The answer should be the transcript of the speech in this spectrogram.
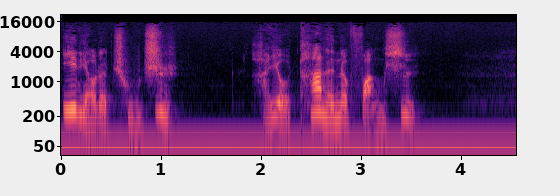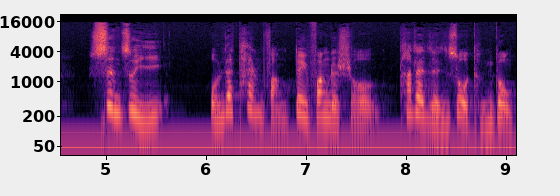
医疗的处置，还有他人的访视，甚至于。我们在探访对方的时候，他在忍受疼痛，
